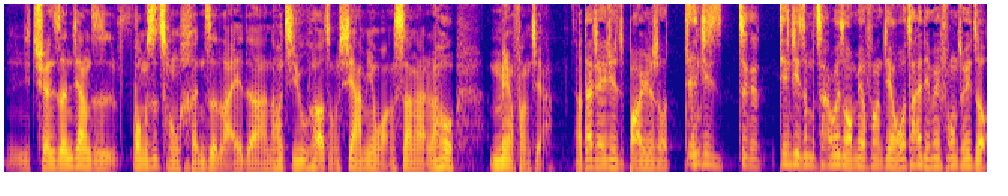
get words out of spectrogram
你全身这样子，风是从横着来的啊，然后几乎快要从下面往上啊，然后没有放假，然 然后大家就抱怨说天气这个天气这么差，为什么没有放假？我差一点被风吹走。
